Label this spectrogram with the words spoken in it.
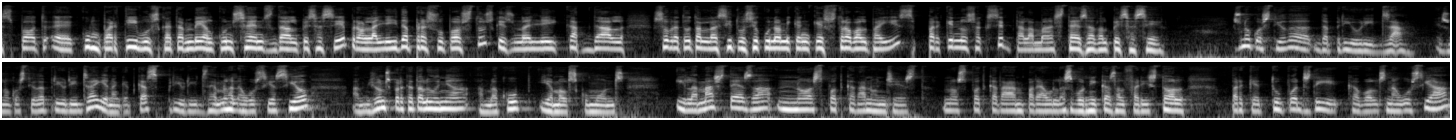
es pot eh, compartir, buscar també el consens del PSC, però en la llei de pressupostos, que és una llei capdalt, sobretot en la situació econòmica en què es troba el país, per què no s'accepta la mà estesa del PSC? És una qüestió de, de prioritzar és una qüestió de prioritzar i en aquest cas prioritzem la negociació amb Junts per Catalunya, amb la CUP i amb els comuns. I la mà estesa no es pot quedar en un gest, no es pot quedar en paraules boniques al faristol, perquè tu pots dir que vols negociar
